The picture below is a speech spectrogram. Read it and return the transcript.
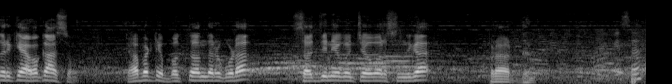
దొరికే అవకాశం. కాబట్టి భక్తులందరూ కూడా సద్వినియోగం చేయవలసిందిగా ప్రార్థన. సార్.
